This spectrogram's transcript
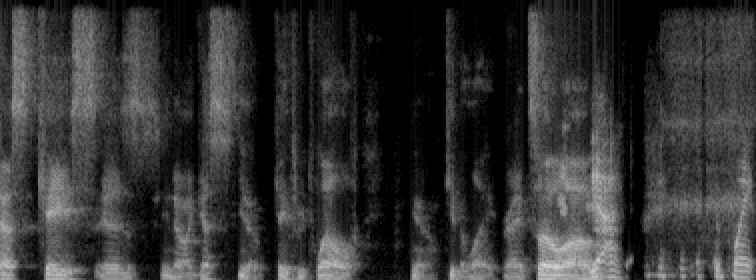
best case is, you know, I guess you know, K through twelve. You know, keep it light, right? So um, yeah, good point.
